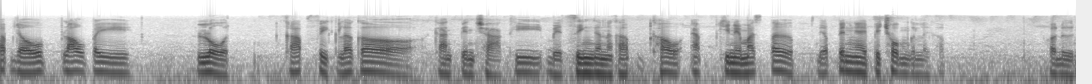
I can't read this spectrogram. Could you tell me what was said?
ครับเดี๋ยวเราไปโหลดกราฟิกแล้วก็การเปลี่ยนฉากที่ bestsync กันนะครับ เข้าแอป KineMaster เดี๋ยวเป็นไงไปชมกันเลยครับก่อนอื่น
